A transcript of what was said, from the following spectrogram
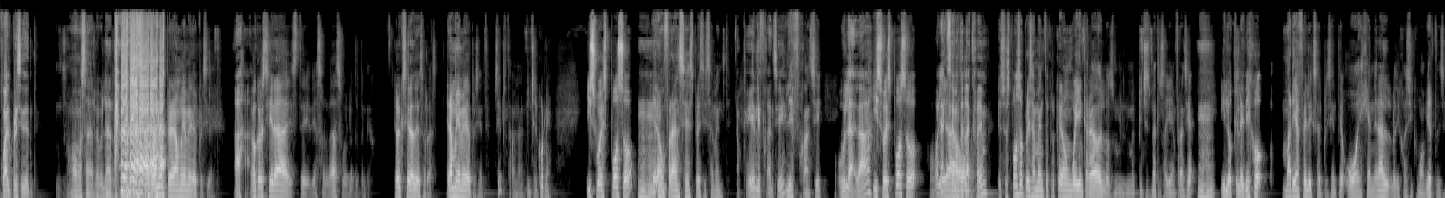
¿Cuál presidente? No vamos a revelar nombres pero era muy amiga del presidente. Ajá. No me acuerdo si era este Díaz Ordaz o el otro pendejo. Creo que sí era de horas. Era muy amiga del presidente. Sí, pues estaba en el pinche alcurnia. Y su esposo era un francés, precisamente. Ok, le français. Le francés. Oh la la. Y su esposo. Oh, la era crème de la un- crème. Su esposo, precisamente, creo que era un güey encargado de los pinches metros allá en Francia. Y lo que le dijo María Félix al presidente, o en general lo dijo así como abierto, dice,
